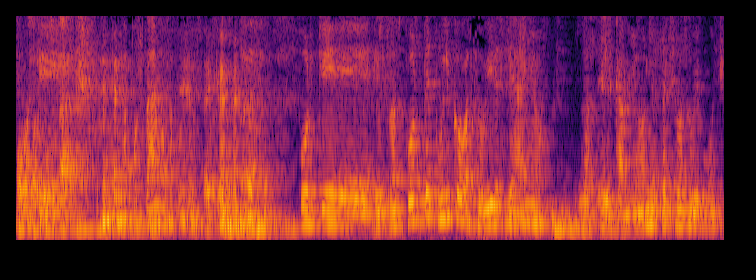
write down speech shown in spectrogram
Vamos a apostar. apostamos, apostamos. Hay que apostar. Porque el transporte público va a subir este año. El camión y el taxi va a subir mucho.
